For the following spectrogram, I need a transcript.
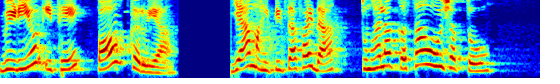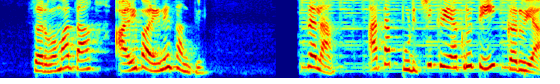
व्हिडिओ इथे पॉज करूया. या माहितीचा फायदा तुम्हाला कसा होऊ शकतो? सर्व माता आळीपाळीने सांगतील. चला आता पुढची क्रियाकृती करूया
